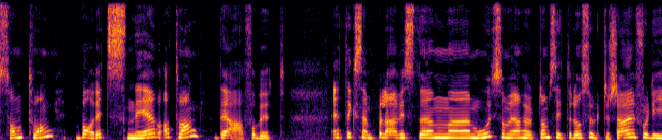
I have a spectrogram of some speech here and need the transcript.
som tvang. Bare et snev av tvang, det er forbudt. Et eksempel er hvis en eh, mor som vi har hørt om, sitter og sulter seg fordi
